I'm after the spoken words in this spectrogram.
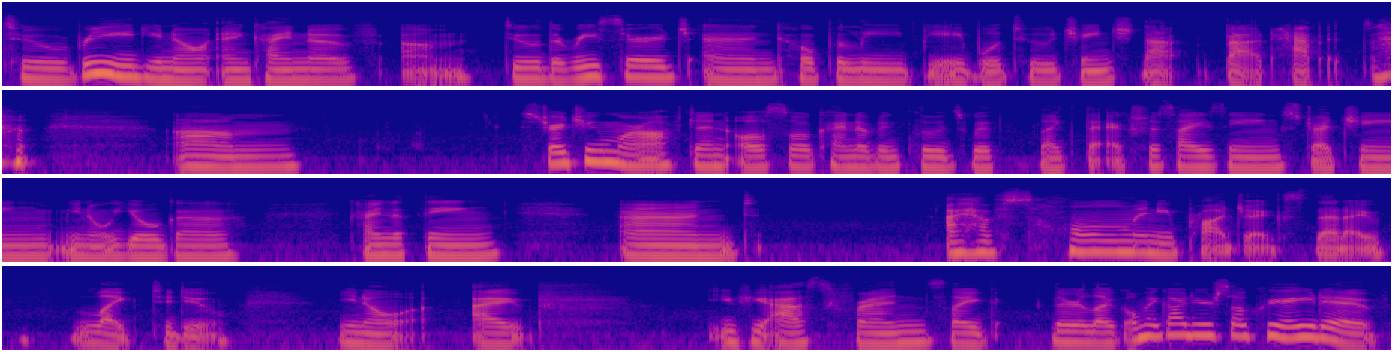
to read, you know, and kind of um, do the research and hopefully be able to change that bad habit. um, stretching more often also kind of includes with like the exercising, stretching, you know, yoga kind of thing. And I have so many projects that I like to do. You know, I, if you ask friends, like, they're like, oh my God, you're so creative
